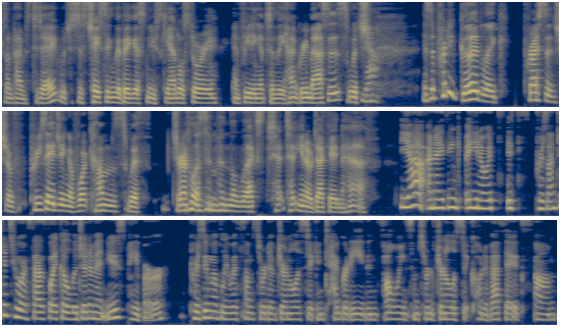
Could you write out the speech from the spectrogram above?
sometimes today, which is just chasing the biggest new scandal story and feeding it to the hungry masses, which yeah. is a pretty good like presage of presaging of what comes with journalism in the next t- t- you know decade and a half. Yeah, and I think you know it's it's presented to us as like a legitimate newspaper, presumably with some sort of journalistic integrity, then following some sort of journalistic code of ethics. Um,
